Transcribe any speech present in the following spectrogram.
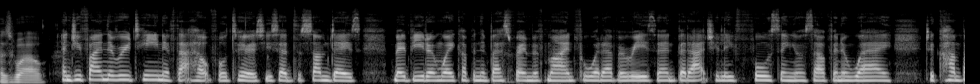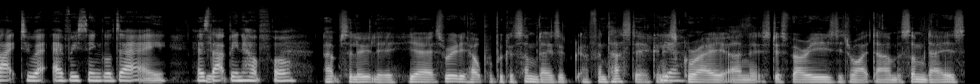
as well. And do you find the routine of that helpful too? As you said, that some days maybe you don't wake up in the best frame of mind for whatever reason, but actually forcing yourself in a way to come back to it every single day. Has yeah. that been helpful? Absolutely. Yeah, it's really helpful because some days are fantastic and yeah. it's great and it's just very easy to write down, but some days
